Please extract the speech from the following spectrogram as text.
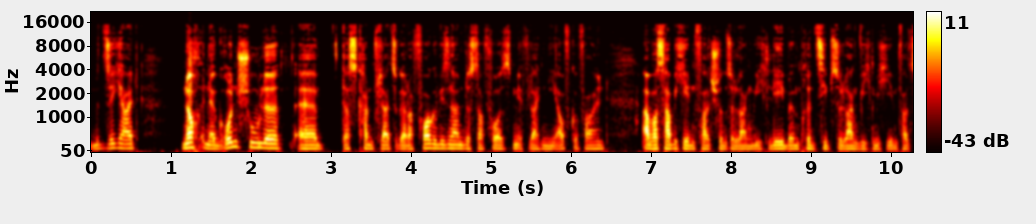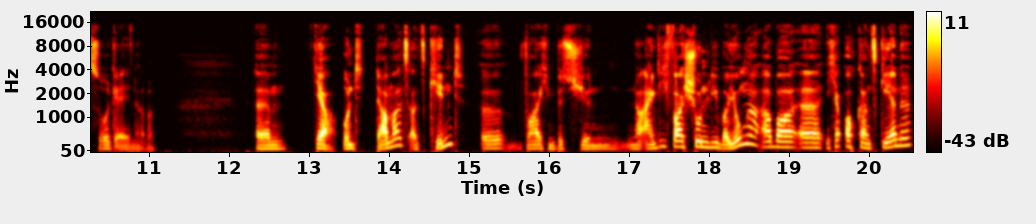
mit Sicherheit noch in der Grundschule. Äh, das kann vielleicht sogar davor gewesen sein, bis davor ist es mir vielleicht nie aufgefallen. Aber das habe ich jedenfalls schon so lange, wie ich lebe. Im Prinzip so lange, wie ich mich jedenfalls zurückerinnere. Ähm, ja, und damals als Kind äh, war ich ein bisschen, na eigentlich war ich schon lieber Junge, aber äh, ich habe auch ganz gerne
